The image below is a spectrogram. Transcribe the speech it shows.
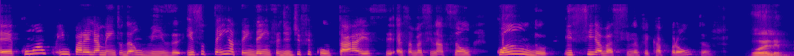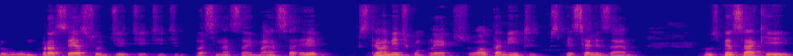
É, com o emparelhamento da Anvisa, isso tem a tendência de dificultar esse, essa vacinação quando e se a vacina ficar pronta? Olha, um processo de, de, de, de vacinação em massa é extremamente complexo, altamente especializado. Vamos pensar que,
